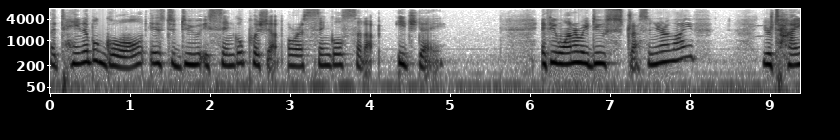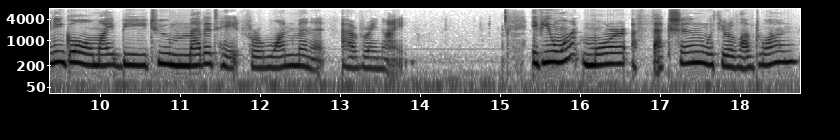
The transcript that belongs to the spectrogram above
attainable goal is to do a single push up or a single sit up each day. If you want to reduce stress in your life, your tiny goal might be to meditate for one minute every night. If you want more affection with your loved one,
